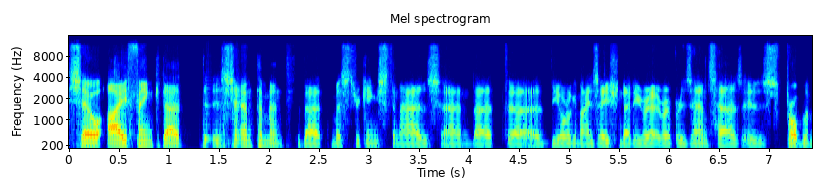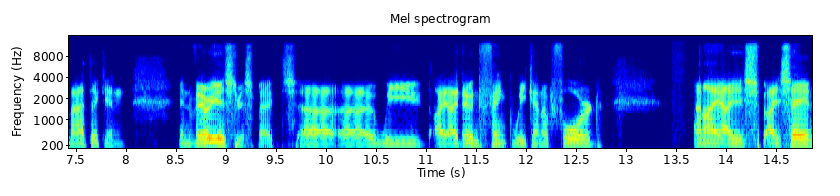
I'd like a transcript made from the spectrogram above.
so I think that the sentiment that Mr. Kingston has and that uh, the organization that he re- represents has is problematic in in various respects. Uh, uh, we, I, I, don't think we can afford, and I, I, I say in,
